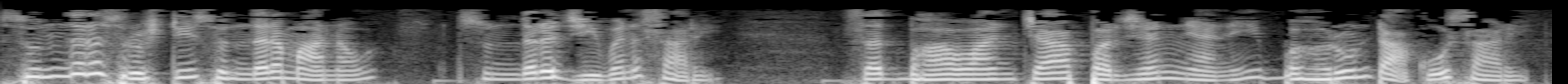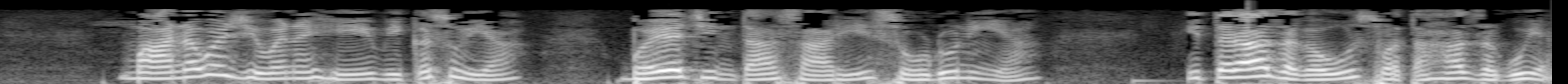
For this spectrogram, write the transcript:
सुंदर सृष्टी सुंदर मानव सुंदर जीवन सारे. सद्भावांच्या पर्जन्याने बहरून टाकू सारे. मानव जीवन हे विकसूया भयचिंता सारी सोडून या इतरा जगवू स्वतः जगूया.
